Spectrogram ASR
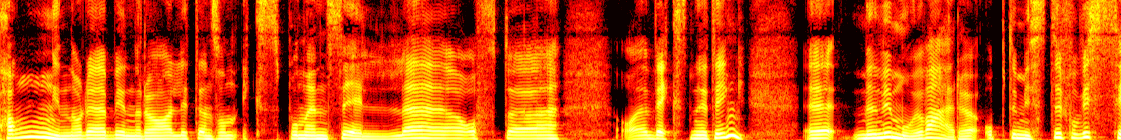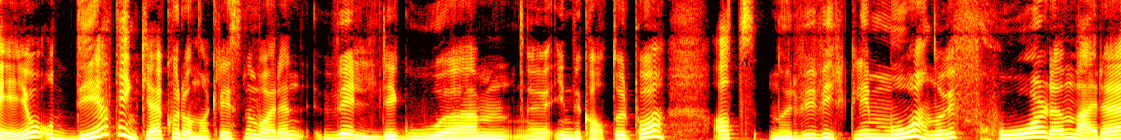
pang når det begynner å ha litt den sånn eksponentielle, ofte veksten i ting. Eh, men vi må jo være optimister, for vi ser jo, og det tenker jeg koronakrisen var en veldig god eh, indikator på, at når vi virkelig må, når vi får den derre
